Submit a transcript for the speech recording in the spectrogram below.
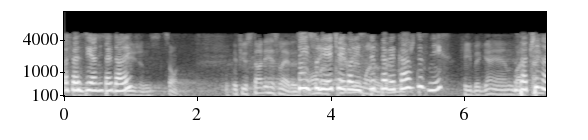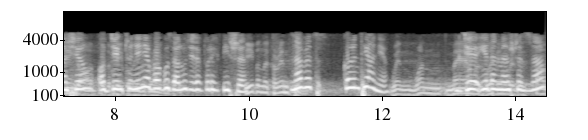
Efezjan i tak dalej. Jeśli studiujecie jego listy, prawie każdy z nich zaczyna się od dziękczynienia Bogu za ludzi, do których pisze. Nawet Koryntianie, gdzie jeden mężczyzna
